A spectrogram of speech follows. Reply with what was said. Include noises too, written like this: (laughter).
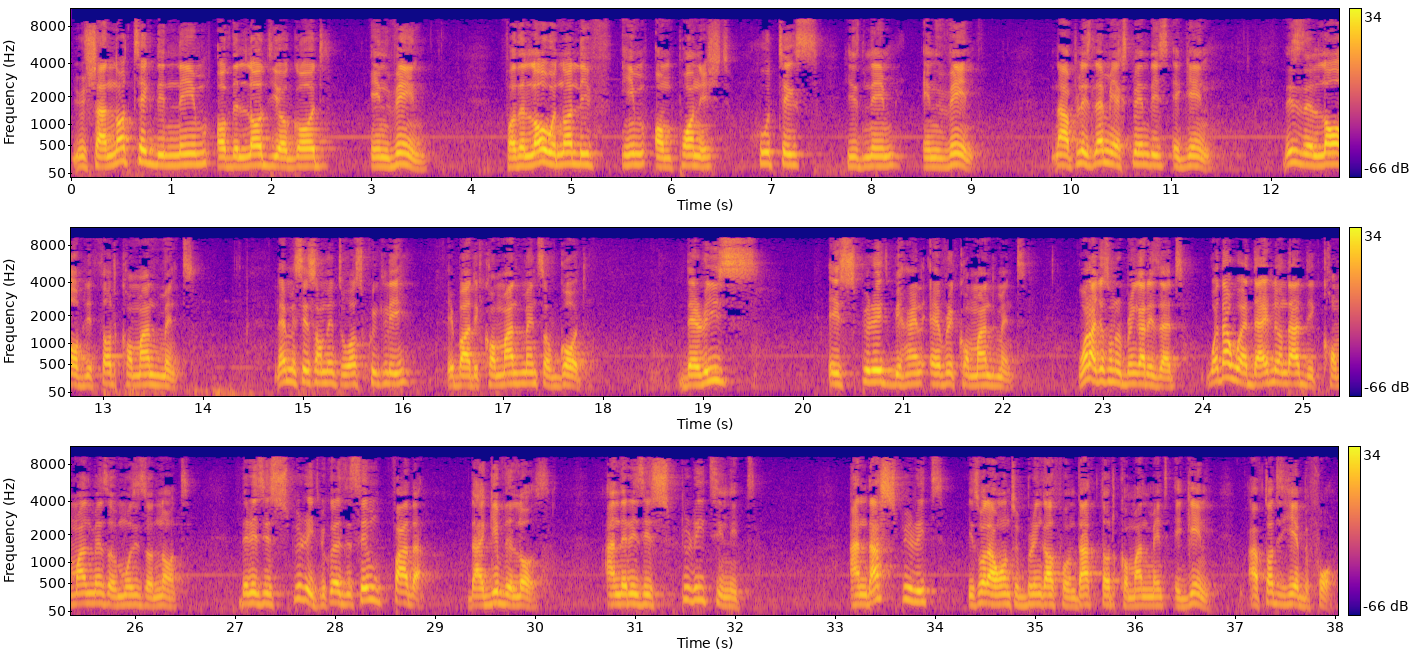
You shall not take the name of the Lord your God in vain, for the Lord will not leave him unpunished who takes his name in vain. Now, please let me explain this again. This is the law of the third commandment. Let me say something to us quickly about the commandments of God. There is a spirit behind every commandment. What I just want to bring out is that whether we're directly under the commandments of Moses or not, there is a spirit because it's the same Father that gave the laws. And there is a spirit in it. And that spirit is what I want to bring out from that third commandment again. I've taught it here before.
